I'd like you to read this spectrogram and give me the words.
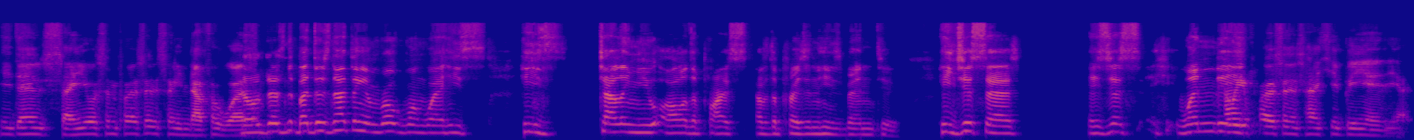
He didn't say he was in prison, so he never was. No, there's but there's nothing in Rogue One where he's he's telling you all the parts of the prison he's been to. He just says it's just when the how many prisons has he been in yet?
